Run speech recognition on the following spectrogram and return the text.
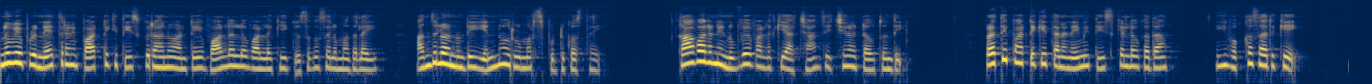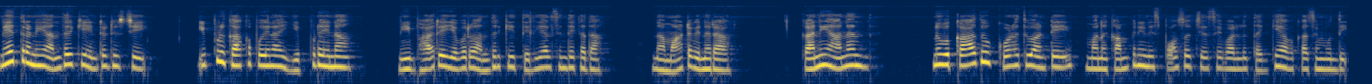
నువ్వు ఇప్పుడు నేత్రని పార్టీకి తీసుకురాను అంటే వాళ్ళల్లో వాళ్ళకి గుసగుసలు మొదలై అందులో నుండి ఎన్నో రూమర్స్ పుట్టుకొస్తాయి. కావాలని నువ్వే వాళ్ళకి ఆ ఛాన్స్ ఇచ్చినట్టు అవుతుంది ప్రతి పార్టీకి తననేమి తీసుకెళ్ళవు కదా? ఈ ఒక్కసారికే. నేత్రని అందరికీ ఇంట్రడ్యూస్ చేయి. ఇప్పుడు కాకపోయినా ఎప్పుడైనా నీ భార్య ఎవరో అందరికీ తెలియాల్సిందే కదా? నా మాట వినరా? కానీ ఆనంద్ నువ్వు కాదు కూడదు అంటే మన కంపెనీని స్పాన్సర్ చేసే వాళ్ళు తగ్గే అవకాశం ఉంది.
